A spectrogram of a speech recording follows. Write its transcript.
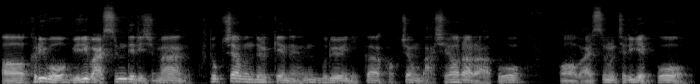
어, 그리고 미리 말씀드리지만 구독자분들께는 무료이니까 걱정 마셔라라고 어, 말씀을 드리겠고,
